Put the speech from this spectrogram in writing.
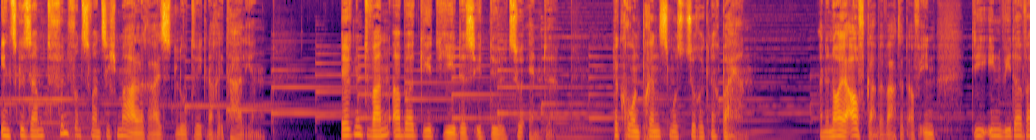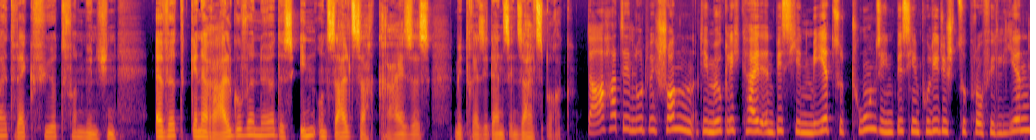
Insgesamt 25 Mal reist Ludwig nach Italien. Irgendwann aber geht jedes Idyll zu Ende. Der Kronprinz muss zurück nach Bayern. Eine neue Aufgabe wartet auf ihn, die ihn wieder weit weg führt von München. Er wird Generalgouverneur des Inn- und Salzach-Kreises mit Residenz in Salzburg da hatte Ludwig schon die Möglichkeit, ein bisschen mehr zu tun, sich ein bisschen politisch zu profilieren.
